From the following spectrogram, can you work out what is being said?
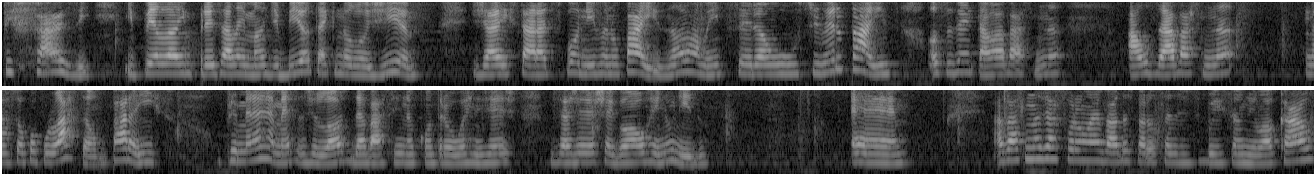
Pfizer e pela empresa alemã de biotecnologia, já estará disponível no país. Novamente serão os primeiros países ocidental a vacina a usar a vacina na sua população. Para isso, o primeiro remessa de lotes da vacina contra o RNG mensageiro chegou ao Reino Unido. É, as vacinas já foram levadas para o centro de distribuição de local,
